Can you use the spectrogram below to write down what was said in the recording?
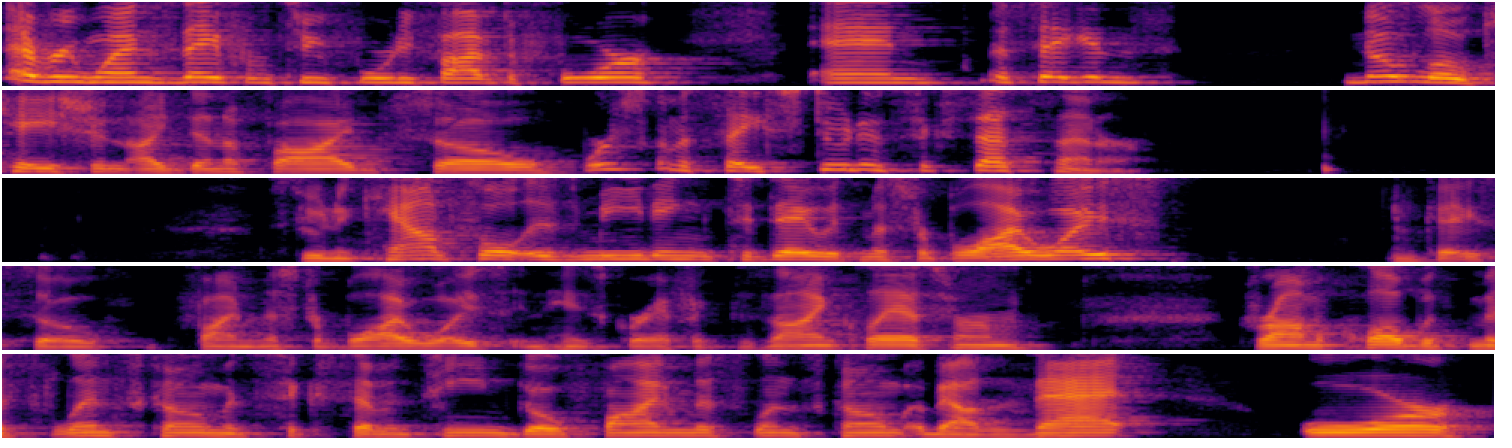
every Wednesday from 2:45 to 4. And Miss Higgins, no location identified, so we're just going to say Student Success Center. Student Council is meeting today with Mr. Blyweiss. Okay, so find Mr. Blyweiss in his graphic design classroom. Drama Club with Miss Linscomb at 617. Go find Miss Linscomb about that or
